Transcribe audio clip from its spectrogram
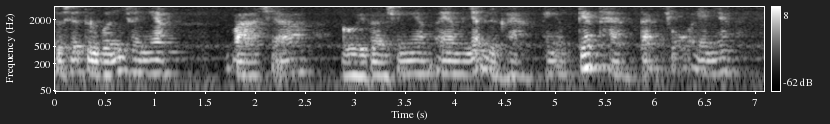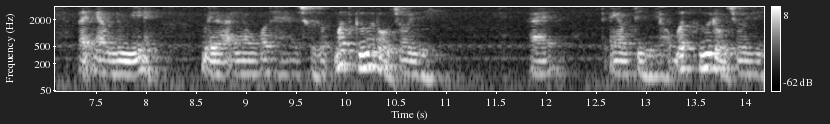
Tôi sẽ tư vấn cho anh em và sẽ gửi về cho anh em. Em nhận được hàng, anh em test hàng tại chỗ em nhé. Tại em lưu ý này bây giờ anh em có thể sử dụng bất cứ đồ chơi gì. Đấy thì anh em tìm hiểu bất cứ đồ chơi gì.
